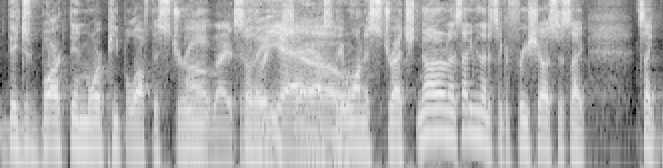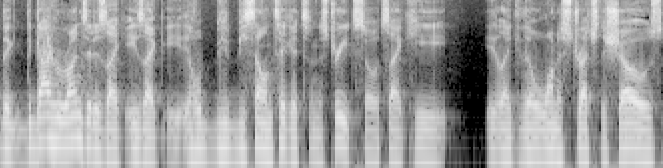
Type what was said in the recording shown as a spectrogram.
They just barked in more people off the street, Oh, right, So they yeah, yeah, so they want to stretch. No, no, no. It's not even that it's like a free show. It's just like it's like the the guy who runs it is like he's like he'll be, selling tickets in the streets. So it's like he like they'll want to stretch the shows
